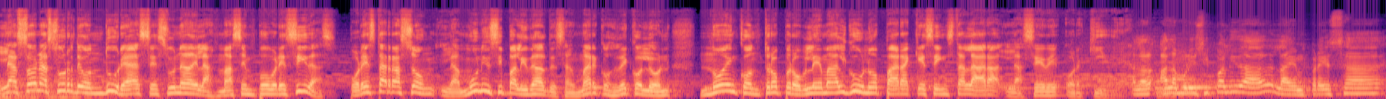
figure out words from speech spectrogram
La zona sur de Honduras es una de las más empobrecidas. Por esta razón, la municipalidad de San Marcos de Colón no encontró problema alguno para que se instalara la sede Orquídea. A la, municipalidad, la empresa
